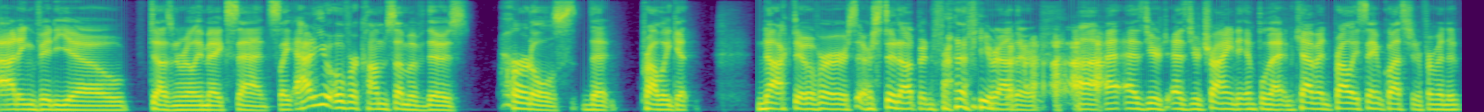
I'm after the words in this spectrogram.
adding video doesn't really make sense. Like, how do you overcome some of those hurdles that probably get knocked over or, stood up in front of you rather uh, as you're as you're trying to implement? And kevin probably same question from an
